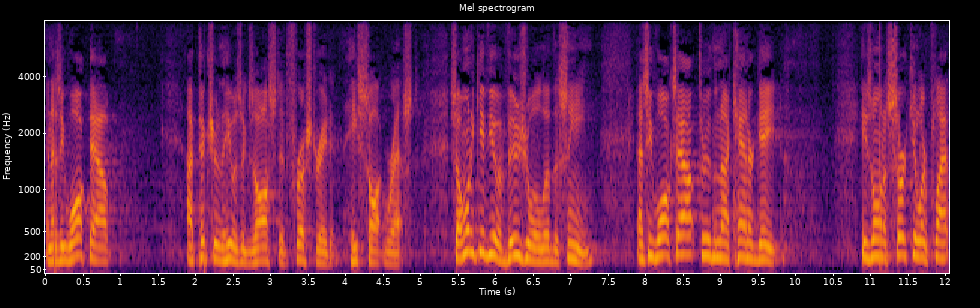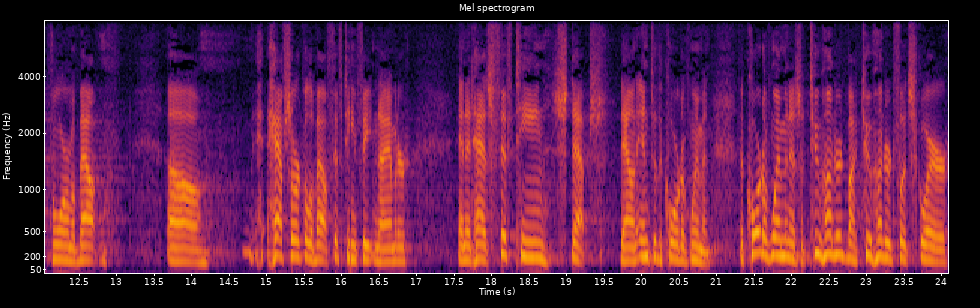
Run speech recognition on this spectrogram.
And as he walked out, I picture that he was exhausted, frustrated. He sought rest. So I want to give you a visual of the scene. As he walks out through the Nicanor gate, he's on a circular platform about uh, half circle, about 15 feet in diameter, and it has 15 steps down into the court of women. The court of women is a 200 by 200 foot square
